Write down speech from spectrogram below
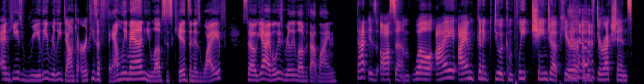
and he's really really down to earth he's a family man he loves his kids and his wife so yeah i've always really loved that line that is awesome well i i am gonna do a complete change up here of directions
